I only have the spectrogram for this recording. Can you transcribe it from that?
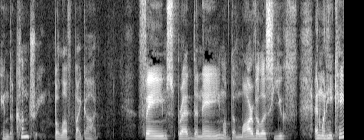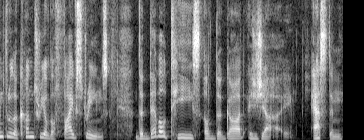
in the country beloved by God. Fame spread the name of the marvelous youth, and when he came through the country of the five streams, the devotees of the god Jai asked him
